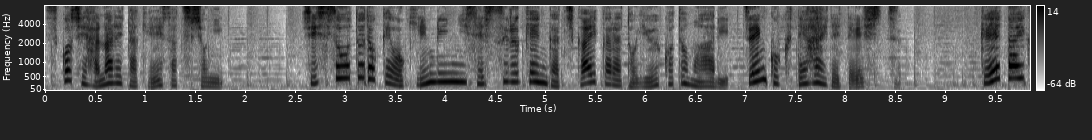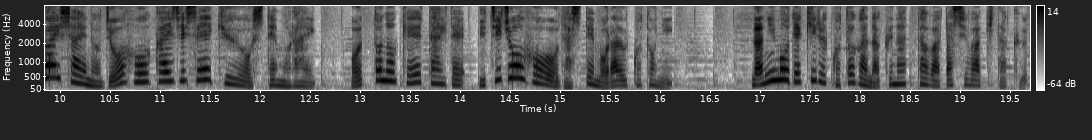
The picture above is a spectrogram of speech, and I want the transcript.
少し離れた警察署に。失踪届を近隣に接する県が近いからということもあり、全国手配で提出。携帯会社への情報開示請求をしてもらい、夫の携帯で位置情報を出してもらうことに。何もできることがなくなった私は帰宅。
